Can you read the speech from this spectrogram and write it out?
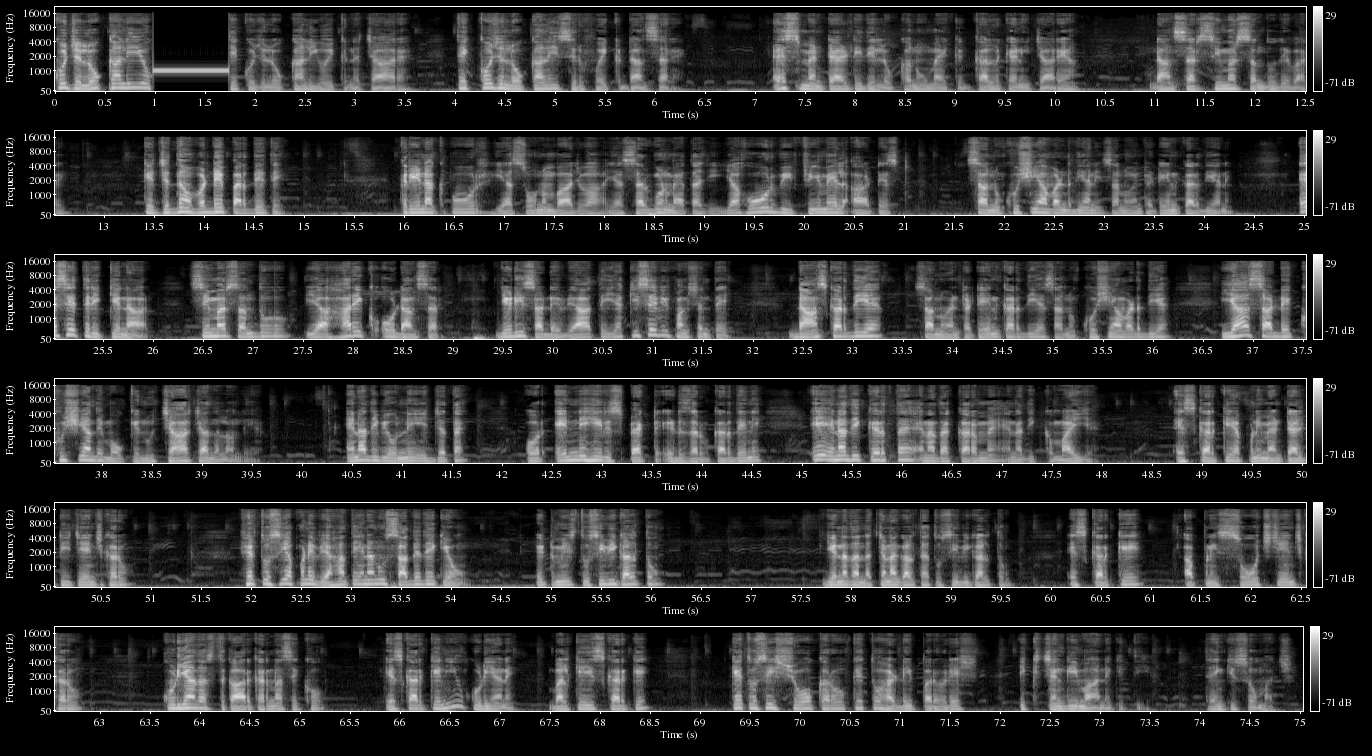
ਕੁਝ ਲੋਕਾਂ ਲਈ ਉਹ ਤੇ ਕੁਝ ਲੋਕਾਂ ਲਈ ਉਹ ਇੱਕ ਨਚਾਰ ਹੈ ਤੇ ਕੁਝ ਲੋਕਾਂ ਲਈ ਸਿਰਫ ਉਹ ਇੱਕ ਡਾਂਸਰ ਹੈ। ਇਸ ਮੈਂਟੈਲਿਟੀ ਦੇ ਲੋਕਾਂ ਨੂੰ ਮੈਂ ਇੱਕ ਗੱਲ ਕਹਿਣੀ ਚਾਹ ਰਿਹਾ ਡਾਂਸਰ ਸਿਮਰ ਸੰਧੂ ਦੇ ਬਾਰੇ ਕਿ ਜਿੱਦਾਂ ਵੱਡੇ ਪਰਦੇ ਤੇ ਕਰੀਨਾ ਕਪੂਰ ਜਾਂ ਸੋਨਮ ਬਾਜਵਾ ਜਾਂ ਸਰਗੁਣ ਮਹਿਤਾ ਜੀ ਜਾਂ ਹੋਰ ਵੀ ਫੀਮੇਲ ਆਰਟਿਸਟ ਸਾਨੂੰ ਖੁਸ਼ੀਆਂ ਵੰਡਦੀਆਂ ਨੇ, ਸਾਨੂੰ ਐਂਟਰਟੇਨ ਕਰਦੀਆਂ ਨੇ। ਇਸੇ ਤਰੀਕੇ ਨਾਲ ਸਿਮਰ ਸੰਧੂ ਜਾਂ ਹਰ ਇੱਕ ਉਹ ਡਾਂਸਰ ਜਿਹੜੀ ਸਾਡੇ ਵਿਆਹ ਤੇ ਜਾਂ ਕਿਸੇ ਵੀ ਫੰਕਸ਼ਨ ਤੇ ਡਾਂਸ ਕਰਦੀ ਹੈ, ਸਾਨੂੰ ਐਂਟਰਟੇਨ ਕਰਦੀ ਹੈ, ਸਾਨੂੰ ਖੁਸ਼ੀਆਂ ਵੰਡਦੀ ਹੈ ਜਾਂ ਸਾਡੇ ਖੁਸ਼ੀਆਂ ਦੇ ਮੌਕੇ ਨੂੰ ਚਾਰ ਚੰਦ ਲਾਉਂਦੇ ਆ ਇਹਨਾਂ ਦੀ ਵੀ ਉਨੀ ਇੱਜ਼ਤ ਹੈ ਔਰ ਇੰਨੀ ਹੀ ਰਿਸਪੈਕਟ ਇਹ ਡਿਜ਼ਰਵ ਕਰਦੇ ਨੇ। ਇਹ ਇਹਨਾਂ ਦੀ ਕਿਰਤ ਹੈ, ਇਹਨਾਂ ਦਾ ਕਰਮ ਹੈ, ਇਹਨਾਂ ਦੀ ਕਮਾਈ ਹੈ। ਇਸ ਕਰਕੇ ਆਪਣੀ ਮੈਂਟੈਲਿਟੀ ਚੇਂਜ ਕਰੋ। ਫਿਰ ਤੁਸੀਂ ਆਪਣੇ ਵਿਆਹਾਂ ਤੇ ਇਹਨਾਂ ਨੂੰ ਸੱਦਦੇ ਕਿਉਂ? ਇਟ ਮੀਨਸ ਤੁਸੀਂ ਵੀ ਗਲਤ ਹੋ। ਜੇ ਇਹਨਾਂ ਦਾ ਨੱਚਣਾ ਗਲਤ ਹੈ, ਤੁਸੀਂ ਵੀ ਗਲਤ ਹੋ। ਇਸ ਕਰਕੇ ਆਪਣੀ ਸੋਚ ਚੇਂਜ ਕਰੋ। ਕੁੜੀਆਂ ਦਾ ਸਤਿਕਾਰ ਕਰਨਾ ਸਿੱਖੋ। ਇਸ ਕਰਕੇ ਨਹੀਂ ਉਹ ਕੁੜੀਆਂ ਨੇ, ਬਲਕਿ ਇਸ ਕਰਕੇ ਕਿ ਤੁਸੀਂ ਸ਼ੋਅ ਕਰੋ ਕਿ ਤੁਹਾਡੀ ਪਰਵਰਿਸ਼ ਇੱਕ ਚੰਗੀ ਮਾਂ ਨੇ ਕੀਤੀ ਹੈ। Thank you so much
